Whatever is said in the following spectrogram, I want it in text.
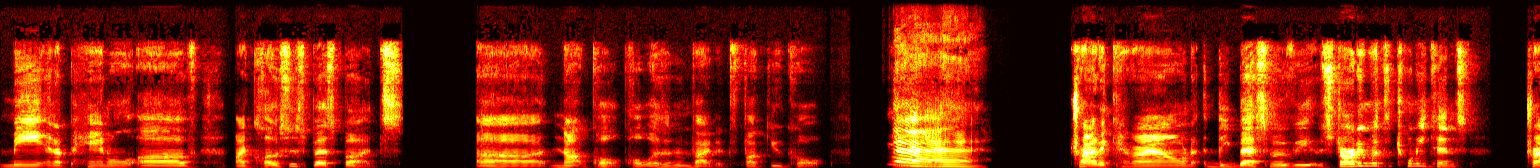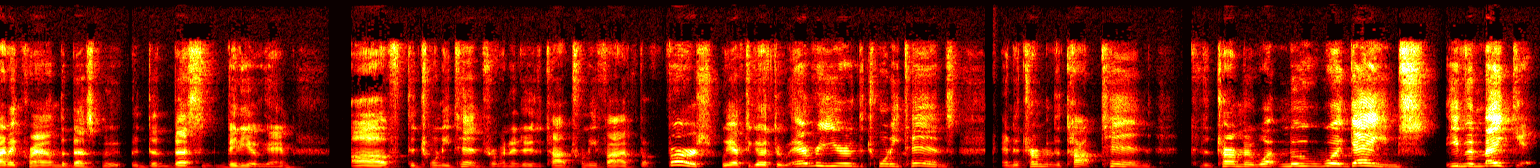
me and a panel of my closest best buds, uh, not Colt, Colt wasn't invited. Fuck you, Colt. Um, Ah, try to crown the best movie, starting with the 2010s. Try to crown the best movie, the best video game of the 2010s. We're going to do the top 25, but first we have to go through every year of the 2010s and determine the top 10 to determine what move, what games even make it.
